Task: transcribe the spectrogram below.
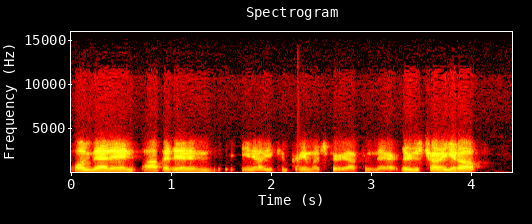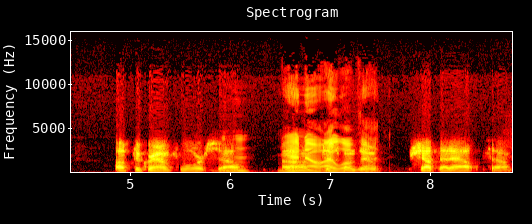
plug that in, pop it in, and you know you can pretty much figure out from there. They're just trying to get off off the ground floor. So Mhm. Yeah, um, no, I love that. Shout that out. So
